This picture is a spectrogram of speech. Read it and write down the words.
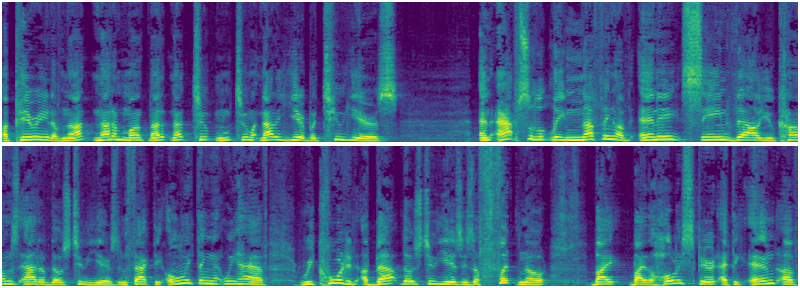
a period of not, not a month, not, not two, two not a year, but two years. And absolutely nothing of any seen value comes out of those two years. In fact, the only thing that we have recorded about those two years is a footnote by, by the Holy Spirit at the end of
